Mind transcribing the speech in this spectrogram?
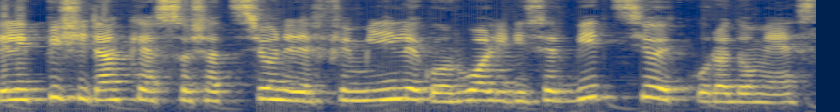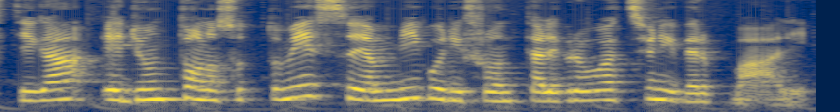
delle implicite anche associazioni del femminile con ruoli di servizio e cura domestica e di un tono sottomesso e ambiguo di fronte alle provocazioni verbali.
